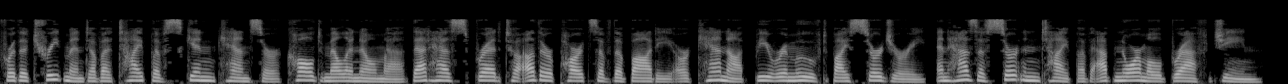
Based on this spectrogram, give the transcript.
for the treatment of a type of skin cancer called melanoma that has spread to other parts of the body or cannot be removed by surgery, and has a certain type of abnormal BRAF gene.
